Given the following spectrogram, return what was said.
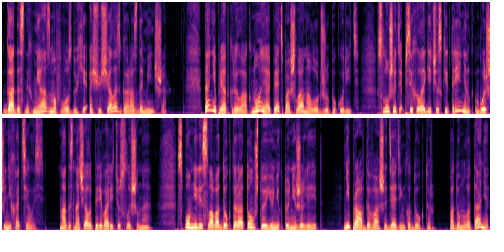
гадостных миазмов в воздухе ощущалось гораздо меньше. Таня приоткрыла окно и опять пошла на лоджию покурить. Слушать психологический тренинг больше не хотелось. Надо сначала переварить услышанное. Вспомнили слова доктора о том, что ее никто не жалеет. «Неправда ваша, дяденька доктор», — подумала Таня,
